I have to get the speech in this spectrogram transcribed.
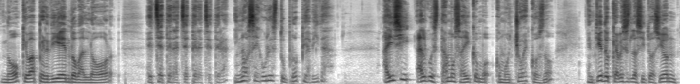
¿no? Que va perdiendo valor, etcétera, etcétera, etcétera, y no asegures tu propia vida. Ahí sí algo estamos ahí como, como chuecos, ¿no? Entiendo que a veces la situación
